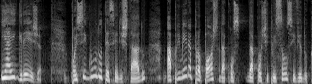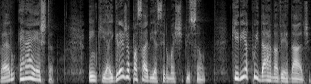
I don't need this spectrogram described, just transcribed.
e a Igreja. Pois, segundo o terceiro Estado, a primeira proposta da, da Constituição Civil do Clero era esta, em que a Igreja passaria a ser uma instituição queria cuidar, na verdade,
